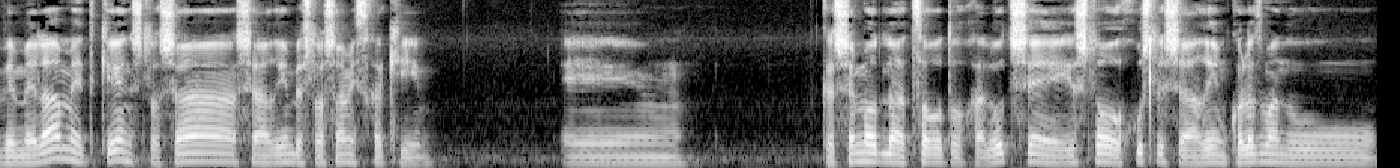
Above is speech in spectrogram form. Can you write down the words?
ומלמד, כן, שלושה שערים בשלושה משחקים. קשה מאוד לעצור אותו, חלוץ שיש לו חוש לשערים, כל הזמן הוא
